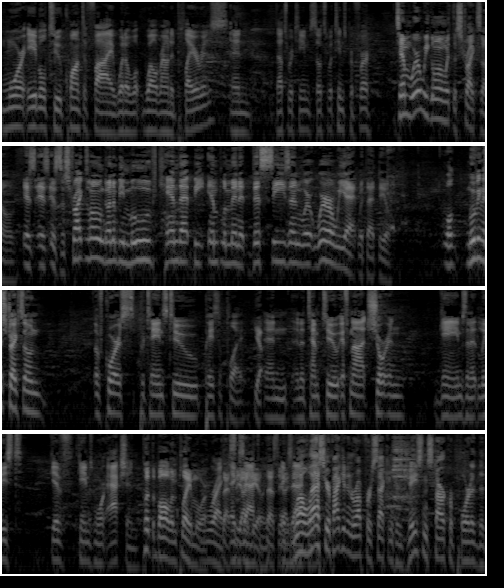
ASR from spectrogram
more able to quantify what a w- well-rounded player is, and that's where teams. So That's what teams prefer. Tim, where are we going with the strike zone? Is, is, is the strike zone going to be moved? Can that be implemented this season? Where, where are we at with that deal? Well, moving the strike zone, of course, pertains to pace of play Yep. and an attempt to, if not shorten games, and at least give games more action. Put the ball in play more. Right, That's the exactly, idea. That's the exactly. idea. Well, last year, if I could interrupt for a second, because Jayson Stark reported that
